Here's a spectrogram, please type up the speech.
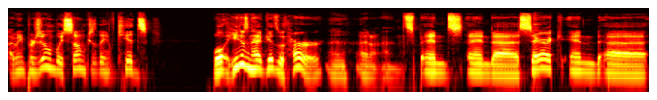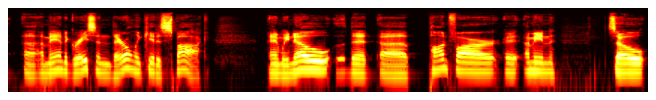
I mean, presumably some because they have kids. Well, he doesn't have kids with her, Uh, I don't. I don't and and uh, Sarek and uh, uh, Amanda Grayson, their only kid is Spock, and we know that uh, Pon farr. uh, I mean, so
